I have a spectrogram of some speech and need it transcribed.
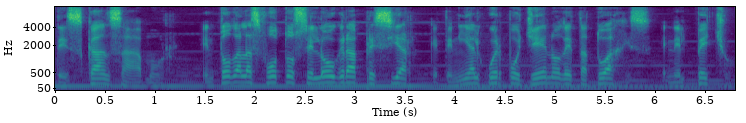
descansa amor. En todas las fotos se logra apreciar que tenía el cuerpo lleno de tatuajes. En el pecho,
